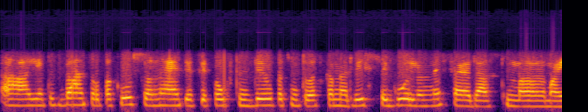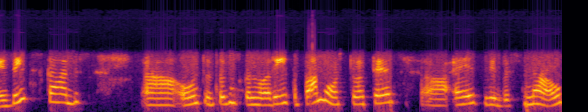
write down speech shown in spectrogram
Uh, ja tas bērns vēl pakluso un neaiziet pie pulkstens 12, kamēr visi guļ un nesēdās ma maizītes kādas. Uh, un tad, protams, ka no rīta pamostoties, uh, ēstgribas nav,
